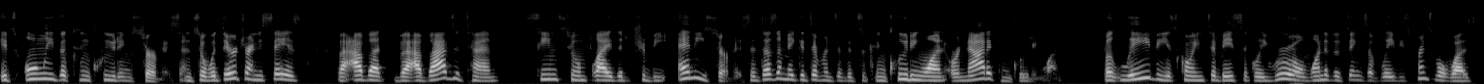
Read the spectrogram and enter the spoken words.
It's only the concluding service. And so what they're trying to say is avad seems to imply that it should be any service. It doesn't make a difference if it's a concluding one or not a concluding one. But Levi is going to basically rule. One of the things of Levi's principle was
